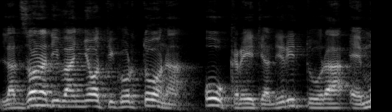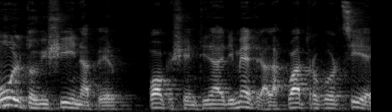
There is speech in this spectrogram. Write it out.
la zona di Vagnotti Cortona o Creti addirittura è molto vicina per poche centinaia di metri alla quattro corsie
